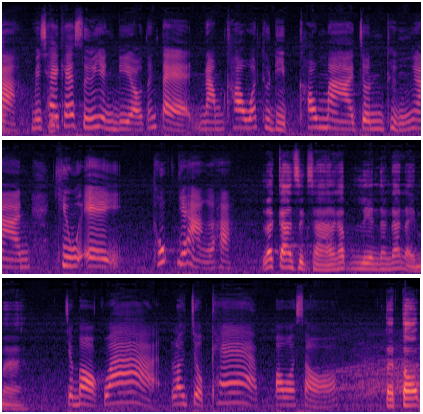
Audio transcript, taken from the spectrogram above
ค่ะ ไม่ใช่แค่ซื้ออย่างเดียว ตั้งแต่นำเข้าวัตถุดิบเข้ามาจนถึงงาน QA ทุกอย่างอะค่ะ แล้วการศึกษาครับเรียนทางด้านไหนมา จะบอกว่าเราจบแค่ปวส แต่ตอบ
